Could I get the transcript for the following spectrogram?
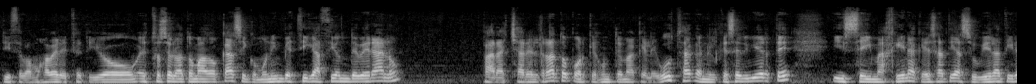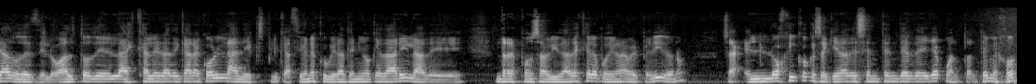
dice, vamos a ver, este tío, esto se lo ha tomado casi como una investigación de verano, para echar el rato porque es un tema que le gusta, en el que se divierte y se imagina que esa tía se hubiera tirado desde lo alto de la escalera de caracol la de explicaciones que hubiera tenido que dar y la de responsabilidades que le podrían haber pedido, ¿no? O sea, es lógico que se quiera desentender de ella cuanto antes mejor.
